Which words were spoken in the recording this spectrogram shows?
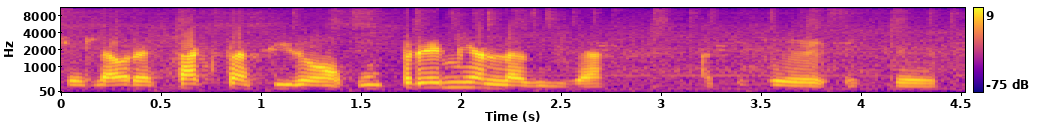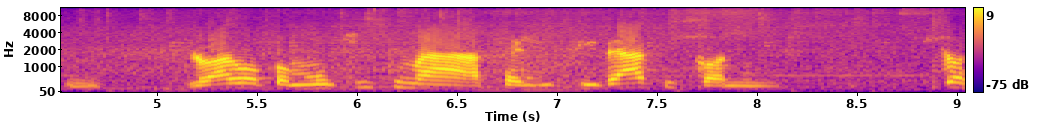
que es la hora exacta, ha sido un premio en la vida. Así que este, lo hago con muchísima felicidad y con... digo,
